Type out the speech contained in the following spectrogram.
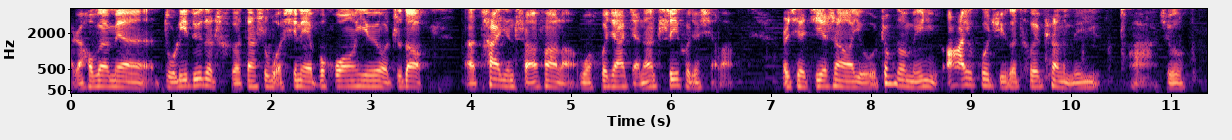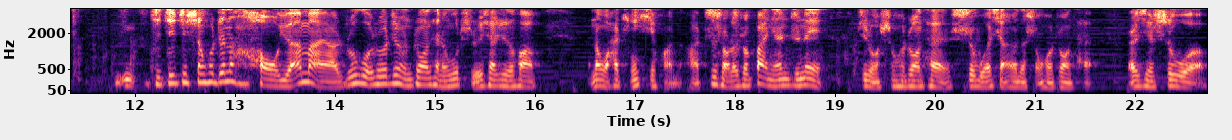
然后外面堵了一堆的车，但是我心里也不慌，因为我知道呃他已经吃完饭了，我回家简单吃一口就行了。而且街上有这么多美女啊，又过去一个特别漂亮的美女。啊，就，这这这生活真的好圆满啊！如果说这种状态能够持续下去的话，那我还挺喜欢的啊。至少来说，半年之内这种生活状态是我想要的生活状态，而且是我，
